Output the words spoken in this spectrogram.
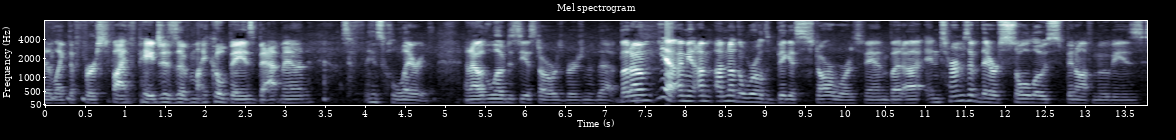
the like the first five pages of Michael Bay's Batman, it's, it's hilarious, and I would love to see a Star Wars version of that. But um, yeah, I mean, I'm I'm not the world's biggest Star Wars fan, but uh, in terms of their solo spin-off movies,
